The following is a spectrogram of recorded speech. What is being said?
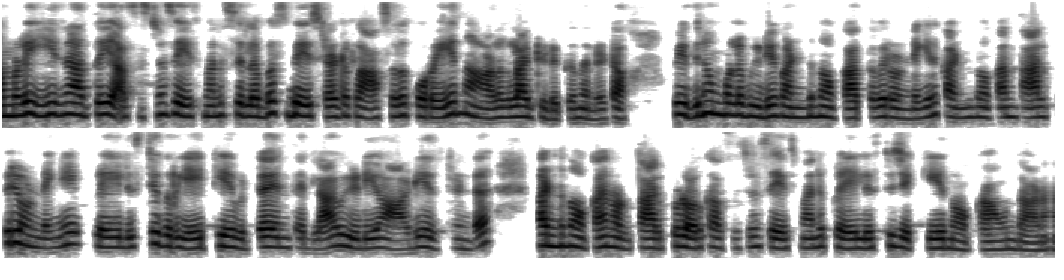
നമ്മൾ ഇതിനകത്ത് അസിസ്റ്റന്റ് സെയിൽസ്മാൻ സിലബസ് ബേസ്ഡ് ആയിട്ട് ക്ലാസ്സുകൾ കുറേ നാളുകളായിട്ട് എടുക്കുന്നുണ്ട് കേട്ടോ അപ്പോൾ ഇതിനു മുമ്പുള്ള വീഡിയോ കണ്ടു നോക്കാത്തവരുണ്ടെങ്കിൽ കണ്ടു നോക്കാൻ താല്പര്യം ഉണ്ടെങ്കിൽ പ്ലേലിസ്റ്റ് ക്രിയേറ്റ് ചെയ്തിട്ട് എന്ത് എല്ലാ വീഡിയോ ആഡ് ചെയ്തിട്ടുണ്ട്. കണ്ടു നോക്കാൻ താല്പര്യമുള്ളവർക്ക് അസിസ്റ്റന്റ് സെയിൽസ്മാന്റെ പ്ലേലിസ്റ്റ് ചെക്ക് ചെയ്ത് നോക്കാവുന്നതാണ്.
